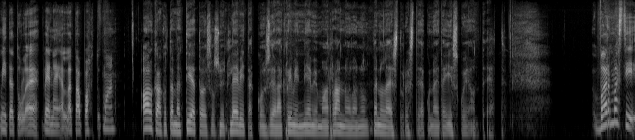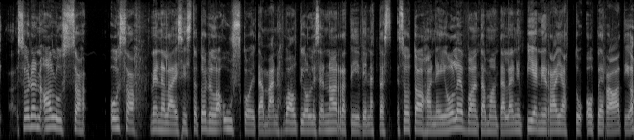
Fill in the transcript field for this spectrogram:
mitä tulee Venäjällä tapahtumaan. Alkaako tämä tietoisuus nyt levitä, kun siellä Krimin niemimaan rannoilla on ollut venäläisturisteja, kun näitä iskuja on tehty? Varmasti sodan alussa osa venäläisistä todella uskoi tämän valtiollisen narratiivin, että sotahan ei ole, vaan tämä on tällainen pieni rajattu operaatio,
